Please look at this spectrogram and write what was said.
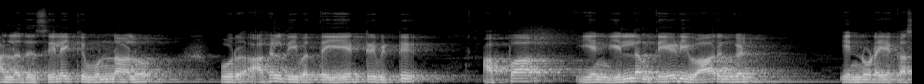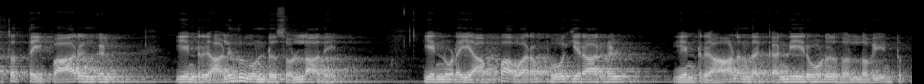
அல்லது சிலைக்கு முன்னாலோ ஒரு அகல் தீபத்தை ஏற்றிவிட்டு அப்பா என் இல்லம் தேடி வாருங்கள் என்னுடைய கஷ்டத்தை பாருங்கள் என்று அழுது கொண்டு சொல்லாதே. என்னுடைய அப்பா வரப்போகிறார்கள் என்று ஆனந்த கண்ணீரோடு சொல்ல வேண்டும்.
